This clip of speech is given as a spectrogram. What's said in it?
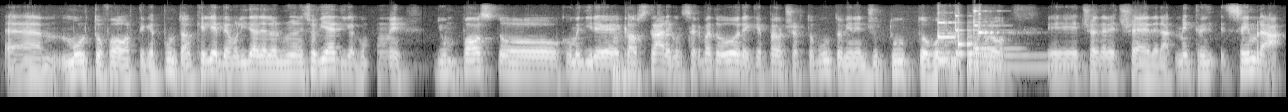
eh, molto forte che appunto anche lì abbiamo l'idea dell'Unione Sovietica come di un posto come dire claustrale conservatore che poi a un certo punto viene giù tutto con il muro eccetera eccetera mentre sembra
